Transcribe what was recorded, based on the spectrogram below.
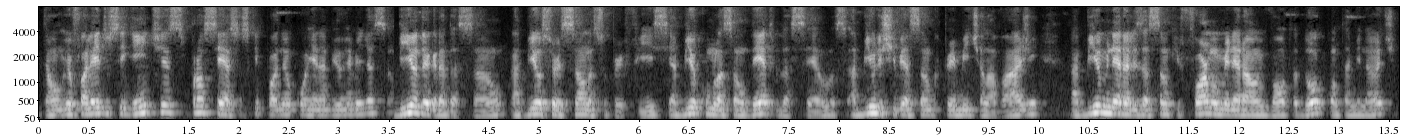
Então, eu falei dos seguintes processos que podem ocorrer na biorremediação: biodegradação, a biosorção na superfície, a bioacumulação dentro das células, a biolixiviação que permite a lavagem, a biomineralização que forma o mineral em volta do contaminante,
